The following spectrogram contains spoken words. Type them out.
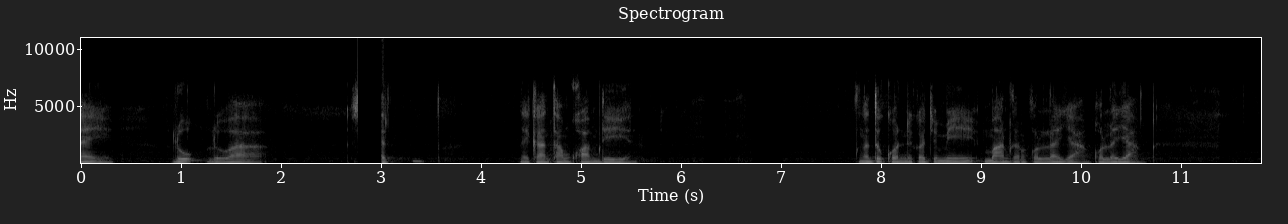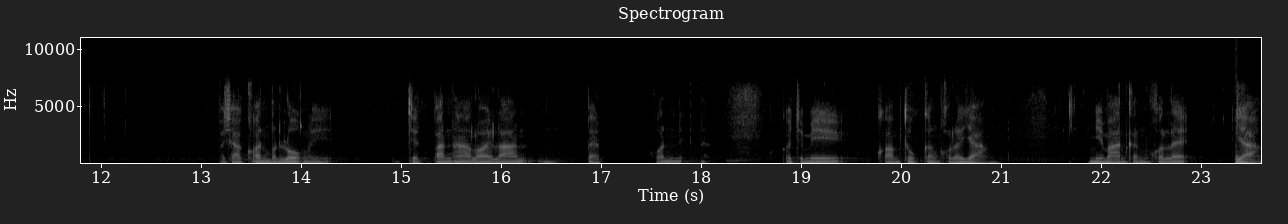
ให้รู้หรือว่าเสร็จในการทำความดีงั้นทุกคนนี่ก็จะมีมารกันคนละอย่างคนละอย่าง ประชากรบนโลกในเจ็ดพันห้าร้อยล้านแปดคนนี่นะก็จะมีความทุกข์กันคนละอย่าง มีมารกันคนละอย่าง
